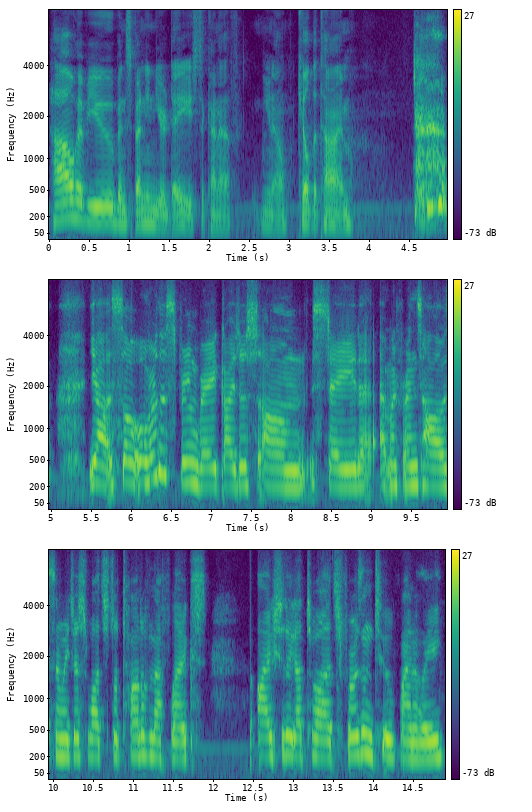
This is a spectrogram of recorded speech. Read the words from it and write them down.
How have you been spending your days to kind of, you know, kill the time? yeah, so over the spring break, I just um, stayed at my friend's house and we just watched a ton of Netflix. I actually got to watch Frozen 2 finally,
